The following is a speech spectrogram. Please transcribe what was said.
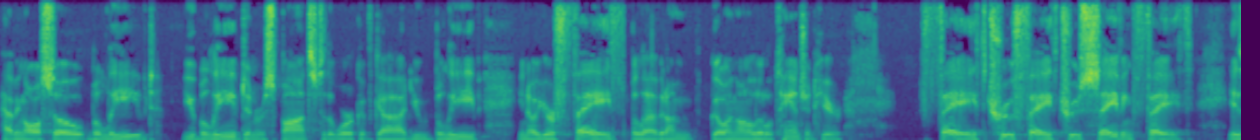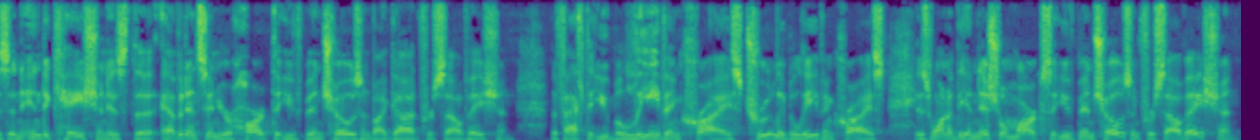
having also believed, you believed in response to the work of God. You believe, you know, your faith, beloved, I'm going on a little tangent here faith, true faith, true saving faith, is an indication, is the evidence in your heart that you've been chosen by God for salvation. The fact that you believe in Christ, truly believe in Christ, is one of the initial marks that you've been chosen for salvation.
